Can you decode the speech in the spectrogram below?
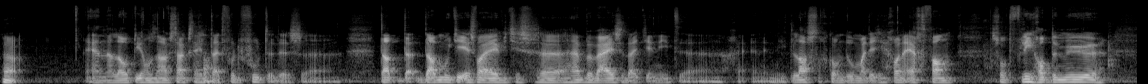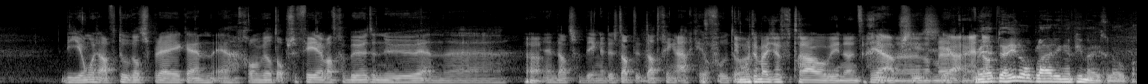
Ja. En dan loopt hij ons nou straks de hele tijd voor de voeten. Dus eh, dat, dat, dat moet je eerst wel eventjes eh, hè, bewijzen... dat je niet, eh, niet lastig komt doen... maar dat je gewoon echt van een soort vlieg op de muur die jongens af en toe wilt spreken en, en gewoon wilt observeren wat gebeurt er nu en, eh, Ja. en dat soort dingen. Dus dat, dat ging eigenlijk heel goed. Je hoor. moet een beetje het vertrouwen winnen in het begin. Ja, precies, ja. je. En Maar je dat- hebt de hele opleiding heb je meegelopen.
